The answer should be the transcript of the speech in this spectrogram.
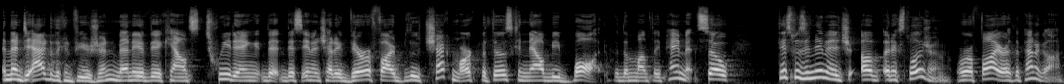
And then to add to the confusion, many of the accounts tweeting that this image had a verified blue check mark, but those can now be bought with a monthly payment. So this was an image of an explosion or a fire at the Pentagon.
